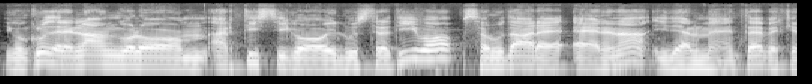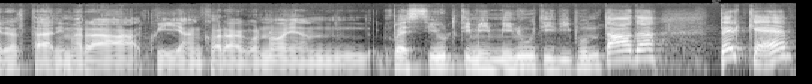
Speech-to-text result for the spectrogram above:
di concludere l'angolo mm, artistico illustrativo salutare Elena idealmente perché in realtà rimarrà qui ancora con noi in questi ultimi minuti di puntata perché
